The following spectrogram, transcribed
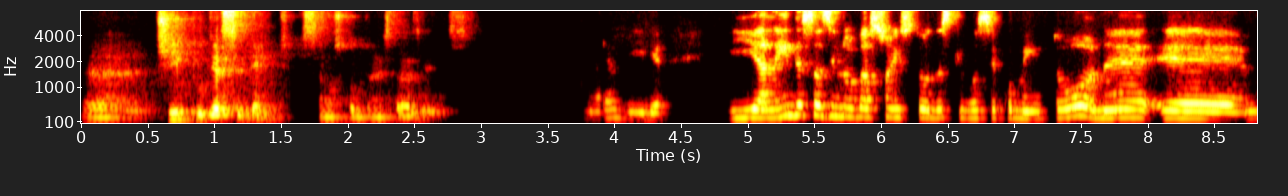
uh, tipo de acidente, que são as colisões traseiras. Maravilha. E além dessas inovações todas que você comentou, né, é,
